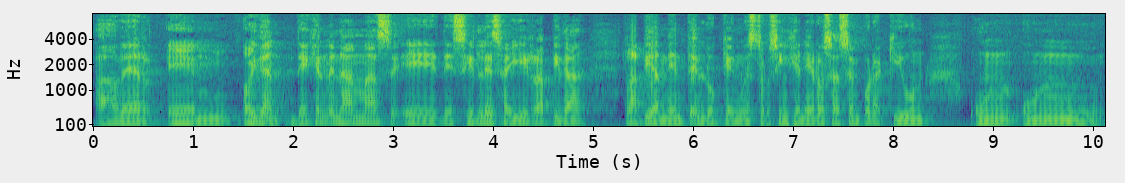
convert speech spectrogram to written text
A ver, eh, oigan, déjenme nada más eh, decirles ahí rápida, rápidamente en lo que nuestros ingenieros hacen por aquí un, un, un,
